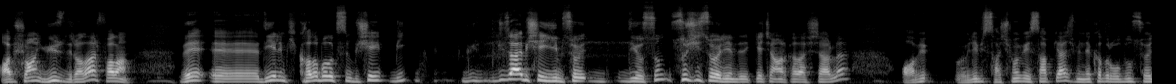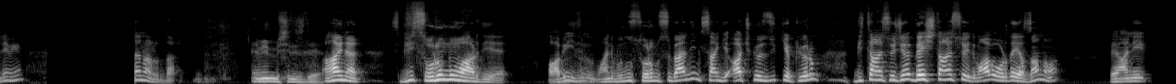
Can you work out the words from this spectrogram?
abi şu an 100 liralar falan. Ve e, diyelim ki kalabalıksın bir şey bir güzel bir şey yiyeyim diyorsun. Sushi söyleyeyim dedik geçen arkadaşlarla. Abi öyle bir saçma bir hesap geldi. Şimdi ne kadar olduğunu söylemeyeyim. aradılar. Emin misiniz diye. Aynen. Bir sorun mu var diye. Abi hani bunun sorumlusu ben değilim ki sanki aç gözlük yapıyorum. Bir tane söyleyeceğime beş tane söyledim abi orada yazan o. Ve hani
